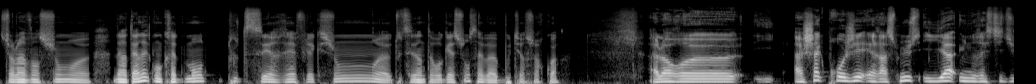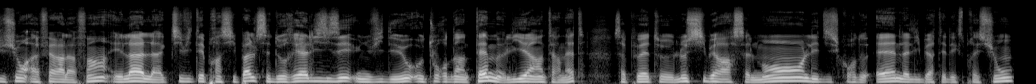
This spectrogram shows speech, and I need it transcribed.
sur l'invention d'Internet. Concrètement, concrètement, toutes ces réflexions, euh, toutes ces interrogations, ça va aboutir sur quoi? Alors, euh, à chaque projet Erasmus, il y a une restitution à faire à la fin. Et là, l'activité principale, c'est de réaliser une vidéo autour d'un thème lié à Internet. Ça peut être le cyberharcèlement, les discours de haine, la liberté d'expression,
